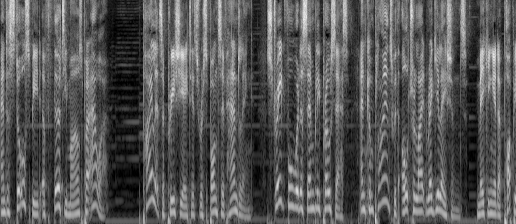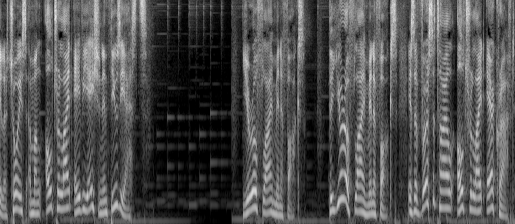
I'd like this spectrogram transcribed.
and a stall speed of 30 miles per hour. Pilots appreciate its responsive handling, straightforward assembly process, and compliance with ultralight regulations, making it a popular choice among ultralight aviation enthusiasts. Eurofly Minifox The Eurofly Minifox is a versatile ultralight aircraft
